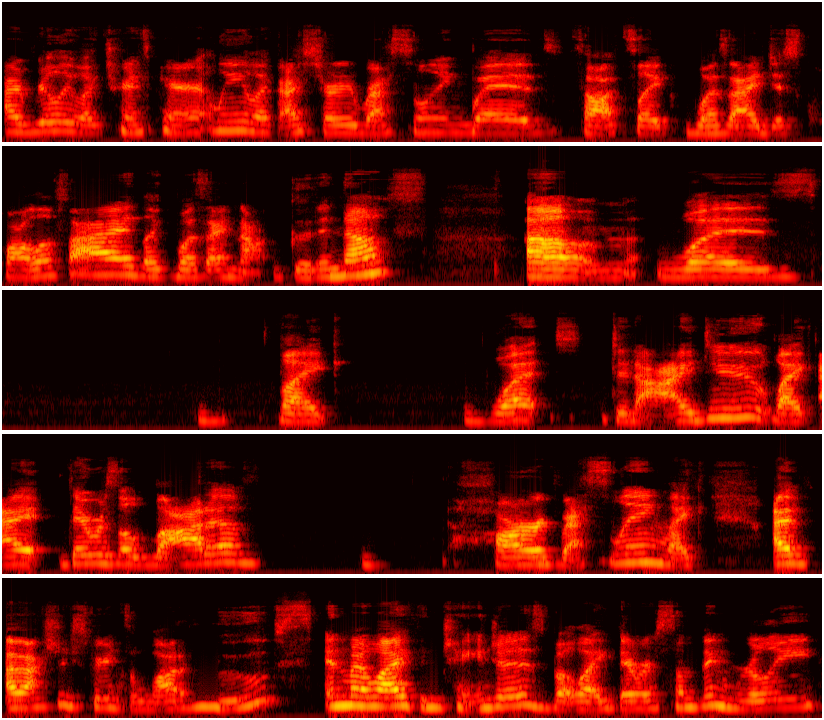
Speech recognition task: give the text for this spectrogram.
I really like transparently like I started wrestling with thoughts like was I disqualified? Like was I not good enough? Um was like what did I do? Like I there was a lot of hard wrestling. Like I've I've actually experienced a lot of moves in my life and changes, but like there was something really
